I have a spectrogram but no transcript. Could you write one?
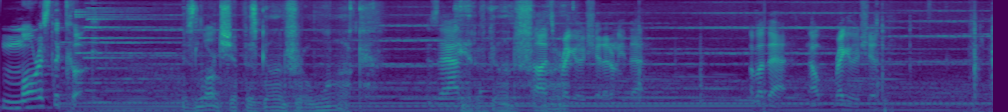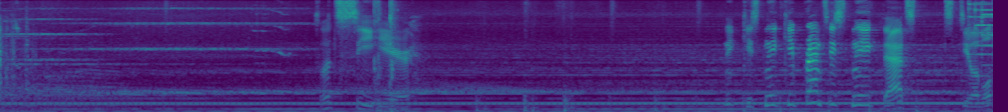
Morris the cook. His lordship has gone for a walk. Is that? Can't have gone oh, far. Oh, it's regular shit. I don't need that. How about that? Nope, regular shit. So let's see here. Sneaky, sneaky, prancy, sneak. That's stealable.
